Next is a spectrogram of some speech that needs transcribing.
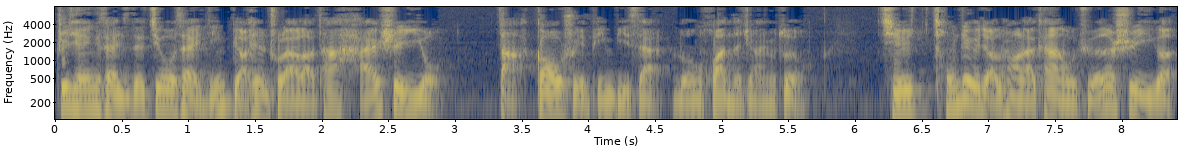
之前一个赛季在季后赛已经表现出来了，他还是有打高水平比赛轮换的这样一个作用。其实从这个角度上来看，我觉得是一个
